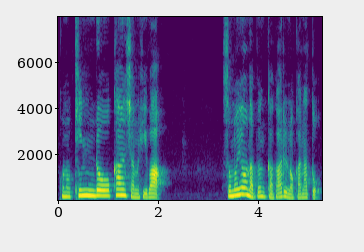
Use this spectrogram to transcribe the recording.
この勤労感謝の日はそのような文化があるのかなと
